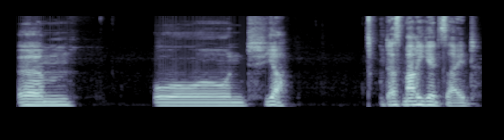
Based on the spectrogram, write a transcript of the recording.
ähm, und ja, das mache ich jetzt seit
